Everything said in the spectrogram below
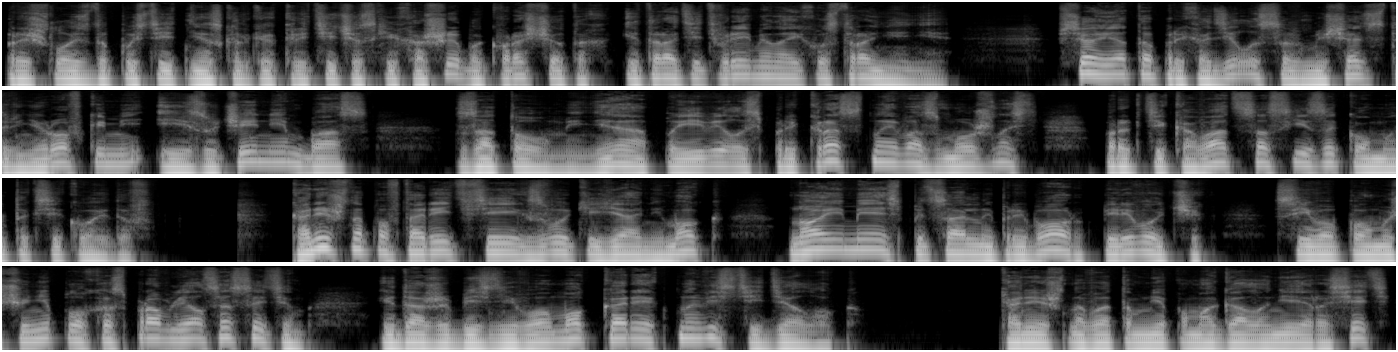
Пришлось допустить несколько критических ошибок в расчетах и тратить время на их устранение. Все это приходилось совмещать с тренировками и изучением баз, зато у меня появилась прекрасная возможность практиковаться с языком токсикоидов. Конечно, повторить все их звуки я не мог, но, имея специальный прибор, переводчик, с его помощью неплохо справлялся с этим и даже без него мог корректно вести диалог. Конечно, в этом мне помогала нейросеть,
